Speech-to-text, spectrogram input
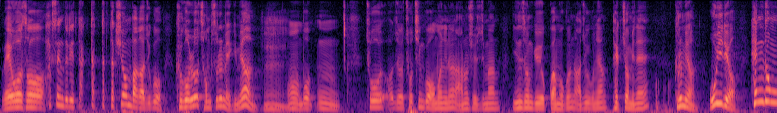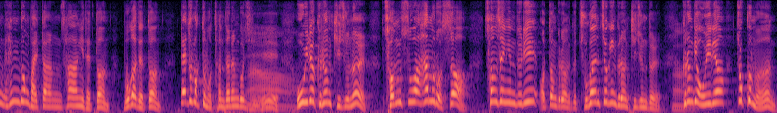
외워서 학생들이 딱딱딱딱 시험 봐가지고 그걸로 점수를 매기면 음. 어뭐음저저 저 친구 어머니는 안 오시지만 인성 교육 과목은 아주 그냥 100점이네. 그러면 오히려 행동 행동 발달 사항이 됐던 뭐가 됐던 빼도 박도 못한다는 거지. 어. 오히려 그런 기준을 점수화함으로써 선생님들이 어떤 그런 그 주관적인 그런 기준들 어. 그런 게 오히려 조금은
